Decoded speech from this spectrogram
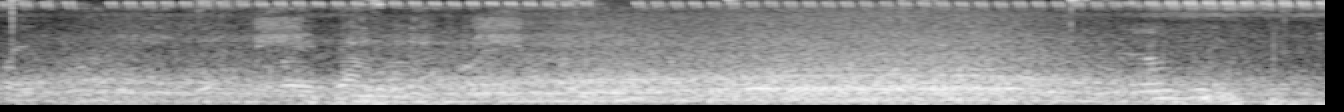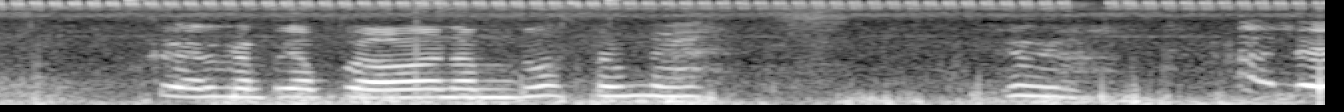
ಬೈಕ್ ಕರ್ನಪ್ಪ ಅಪ್ಪ ನಮ್ಮ ದೋಸ್ತನ್ನ ಅಲ್ಲೇ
